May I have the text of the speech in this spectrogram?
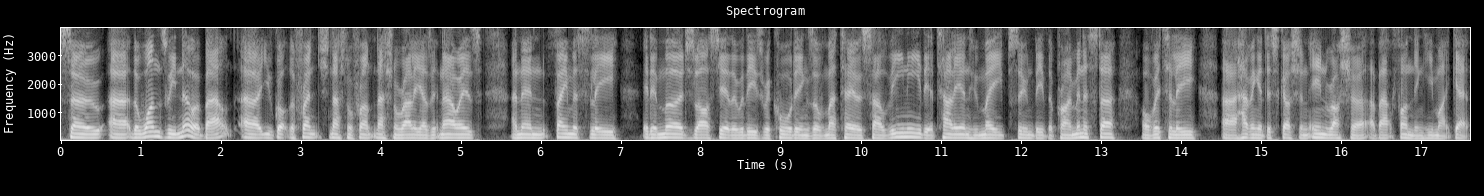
so uh, the ones we know about, uh, you've got the French National Front National Rally as it now is, and then famously it emerged last year. There were these recordings of Matteo Salvini, the Italian who may soon be the Prime Minister of Italy, uh, having a discussion in Russia about funding he might get.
